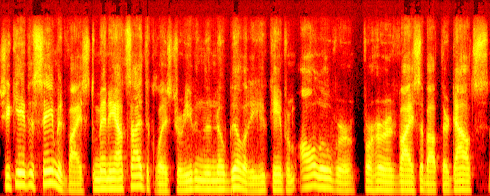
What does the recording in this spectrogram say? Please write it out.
She gave the same advice to many outside the cloister, even the nobility who came from all over for her advice about their doubts,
